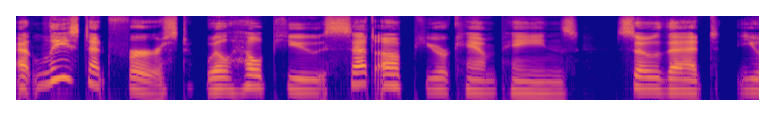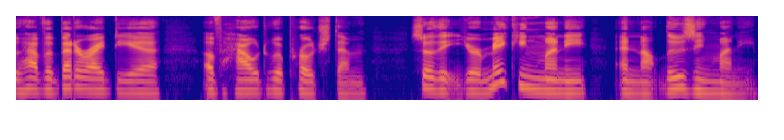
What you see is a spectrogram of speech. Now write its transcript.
at least at first, will help you set up your campaigns so that you have a better idea of how to approach them so that you're making money and not losing money.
